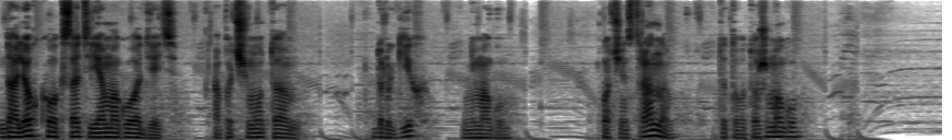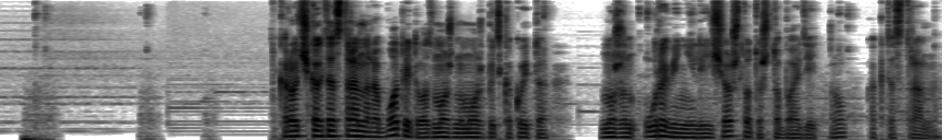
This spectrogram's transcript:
Да, легкого, кстати, я могу одеть. А почему-то других не могу. Очень странно. Вот этого тоже могу. Короче, как-то странно работает. Возможно, может быть какой-то нужен уровень или еще что-то, чтобы одеть. Ну, как-то странно.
